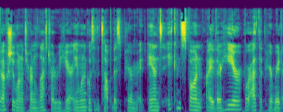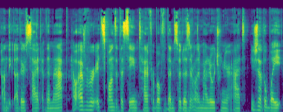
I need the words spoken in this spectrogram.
actually want to turn left right over here, and you want to go to the top of this pyramid. And it can spawn either here or at the pyramid on the other side of the map. However, it spawns at the same time for both of them, so it doesn't really matter which one you're at. You just have to wait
